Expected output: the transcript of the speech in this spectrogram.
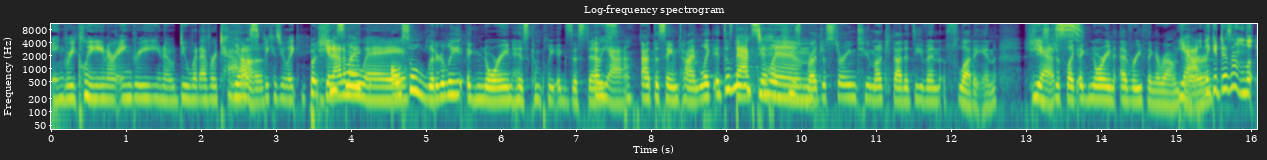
angry clean or angry, you know, do whatever task Yeah. because you're like, But get out of my way. Also, literally ignoring his complete existence. Oh, yeah. At the same time, like it doesn't Back even seem like she's registering too much that it's even flooding. She's Yes. just like ignoring everything around Yeah, her. like it doesn't look.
